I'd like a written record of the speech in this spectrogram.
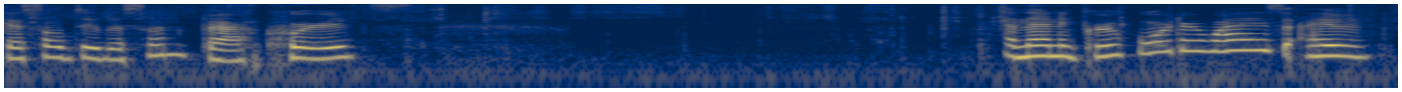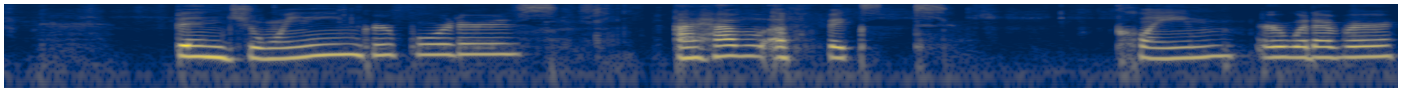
guess I'll do this one backwards. And then group order wise, I've been joining group orders. I have a fixed claim or whatever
